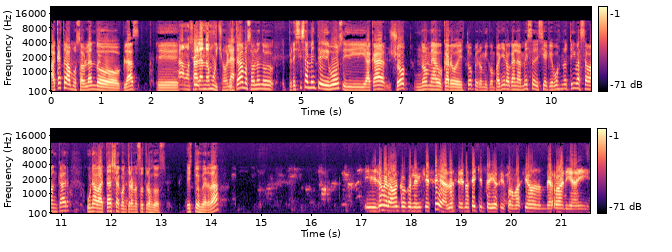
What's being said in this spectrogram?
Acá estábamos hablando, Blas. eh, Estábamos hablando mucho, Blas. Estábamos hablando precisamente de vos y acá yo no me hago cargo de esto, pero mi compañero acá en la mesa decía que vos no te ibas a bancar una batalla contra nosotros dos. ¿Esto es verdad? Y yo me la banco con el que sea, no sé, no sé quién te dio esa información errónea ahí.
